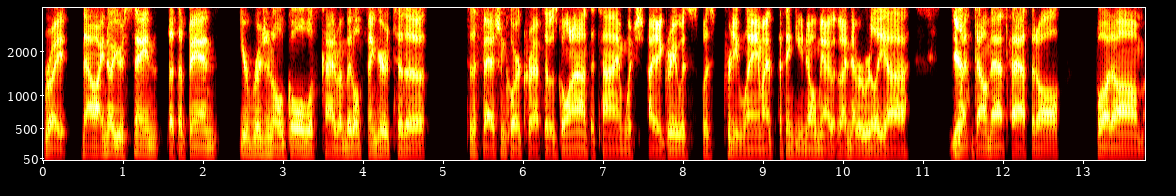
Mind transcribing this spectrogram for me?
Right. Now I know you're saying that the band your original goal was kind of a middle finger to the to the fashion core crap that was going on at the time, which I agree was was pretty lame. I, I think you know me. I, I never really uh yeah. went down that path at all. But um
